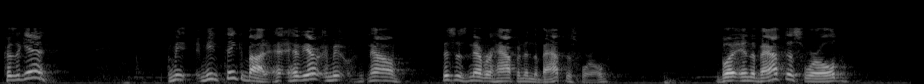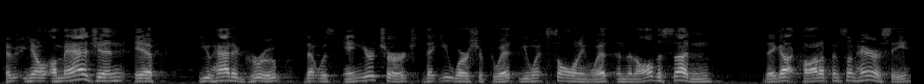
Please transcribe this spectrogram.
Because again, I mean, I mean, think about it. Have you ever? I mean, now, this has never happened in the Baptist world, but in the Baptist world, have, you know, imagine if you had a group that was in your church that you worshipped with, you went soul winning with, and then all of a sudden they got caught up in some heresy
